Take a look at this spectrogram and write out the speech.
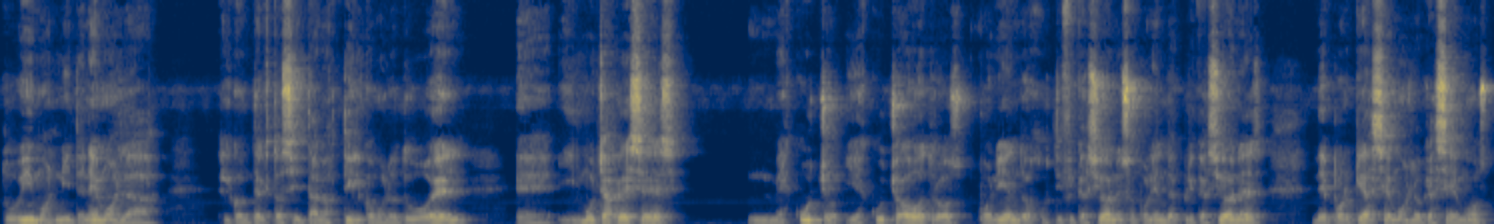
tuvimos ni tenemos la, el contexto así tan hostil como lo tuvo él, eh, y muchas veces me escucho y escucho a otros poniendo justificaciones o poniendo explicaciones de por qué hacemos lo que hacemos,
